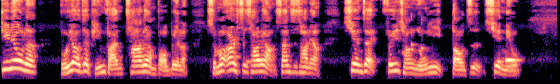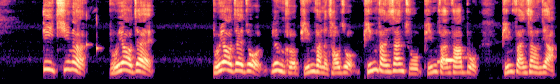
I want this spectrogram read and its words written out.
第六呢，不要再频繁擦亮宝贝了。什么二次擦亮、三次擦亮，现在非常容易导致限流。第七呢，不要再不要再做任何频繁的操作，频繁删除、频繁发布、频繁上架，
